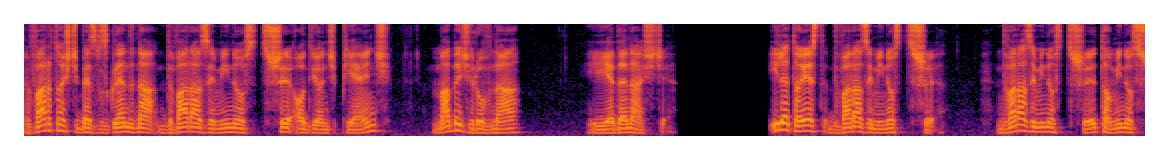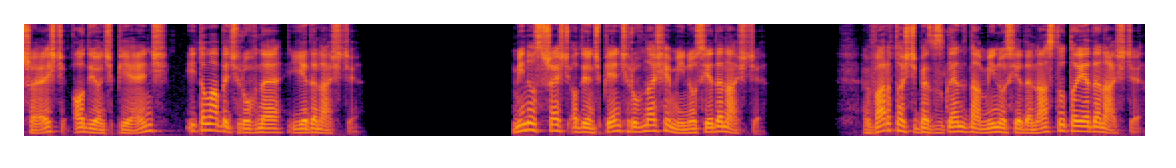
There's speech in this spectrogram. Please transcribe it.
Wartość bezwzględna 2 razy minus 3 odjąć 5 ma być równa 11. Ile to jest 2 razy minus 3? 2 razy minus 3 to minus 6, odjąć 5 i to ma być równe 11. Minus 6 odjąć 5 równa się minus 11. Wartość bezwzględna minus 11 to 11.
